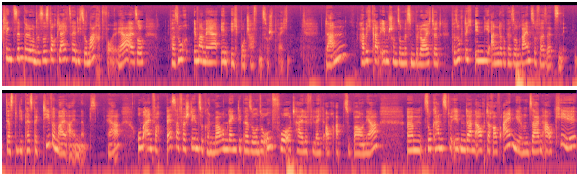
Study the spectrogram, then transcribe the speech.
klingt simpel und es ist doch gleichzeitig so machtvoll. Ja, also versuch immer mehr in Ich-Botschaften zu sprechen. Dann habe ich gerade eben schon so ein bisschen beleuchtet, versuch dich in die andere Person reinzuversetzen, dass du die Perspektive mal einnimmst. Ja, um einfach besser verstehen zu können, warum denkt die Person so, um Vorurteile vielleicht auch abzubauen, ja. Ähm, so kannst du eben dann auch darauf eingehen und sagen, ah, okay,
